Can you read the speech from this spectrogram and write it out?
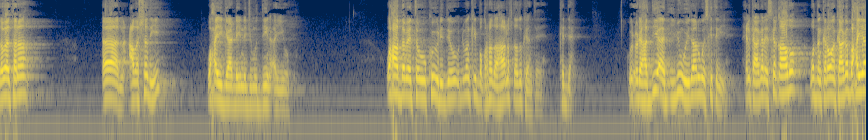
dabeetana cabashadii waxay gaadhay najmuddiin ayuub. Waxaa dabeete uu ku yidhi dee nimankii boqorrada ahaa naftaad u keentee kada wuxuu idhi haddii aad iibin weydo anugu iska tegaya xilkaagana iska qaado waddankana waan kaaga baxaya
